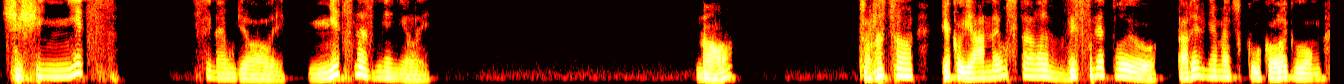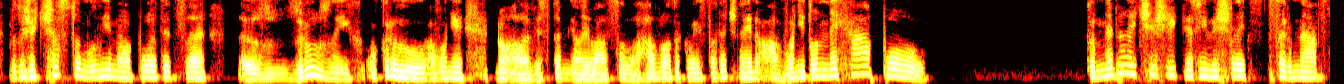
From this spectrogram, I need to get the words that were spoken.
Češi nic si neudělali, nic nezměnili. No, tohle to, jako já neustále vysvětluju tady v Německu kolegům, protože často mluvíme o politice z, z různých okruhů a oni, no ale vy jste měli Václava Havla takový statečný, no a oni to nechápou. To nebyli Češi, kteří vyšli 17.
